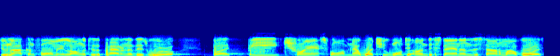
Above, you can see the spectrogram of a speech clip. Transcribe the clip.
Do not conform any longer to the pattern of this world, but be transformed. Now, what you want to understand under the sound of my voice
